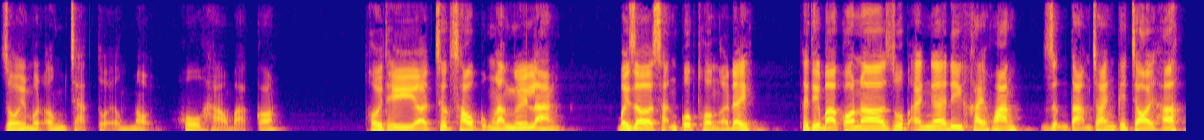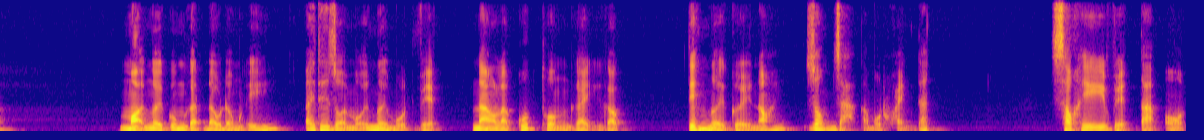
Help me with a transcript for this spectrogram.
Rồi một ông chạc tuổi ông nội Hô hào bà con. Thôi thì ờ, trước sau cũng là người làng, Bây giờ sẵn quốc thuồng ở đây. Thế thì bà con ờ, giúp anh ờ, đi khai hoang, Dựng tạm cho anh cái tròi hả? Mọi người cùng gật đầu đồng ý ấy thế rồi mỗi người một việc, nào là quốc thuồng gậy gộc tiếng người cười nói, rôm rả cả một khoảnh đất. Sau khi việc tạm ổn,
